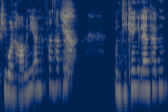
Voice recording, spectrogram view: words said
P1 Harmony angefangen hatten. Ja. Und die kennengelernt hatten.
